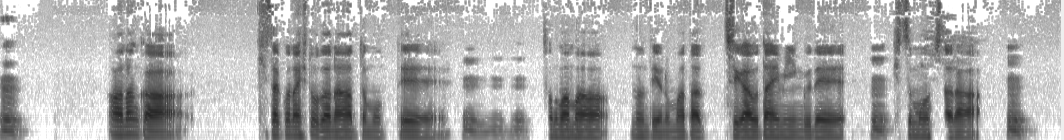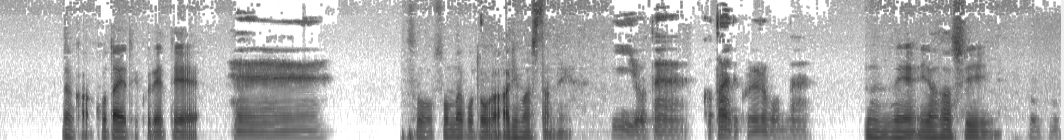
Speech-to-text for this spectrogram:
うん。あ、なんか、気さくな人だなと思って、うんうんうそのまま、なんていうの、また違うタイミングでうん質問したら、ん。うん。なんか答えてくれて、へそう、そんなことがありましたね。ー。いいよね。答えてくれるもんね。うんね、優しい。うんうんうん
